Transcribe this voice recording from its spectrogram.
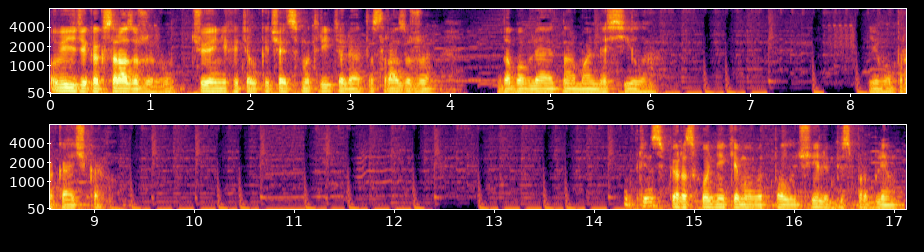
Видите, как сразу же, вот, что я не хотел качать смотрителя, это сразу же добавляет нормальная сила. Его прокачка. В принципе, расходники мы вот получили без проблем.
